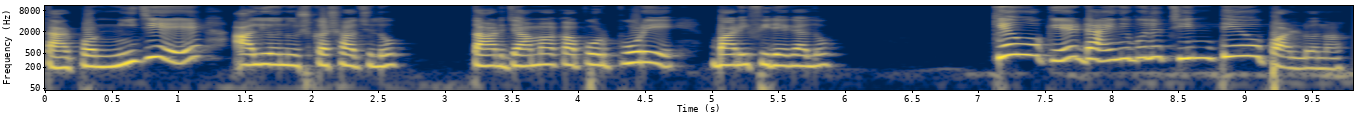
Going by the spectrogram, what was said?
তারপর নিজে আলী অনুষ্কা সাজলো, তার জামা কাপড় পরে বাড়ি ফিরে গেল। কেউ ওকে ডাইনি বলে চিনতেও পারল না।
